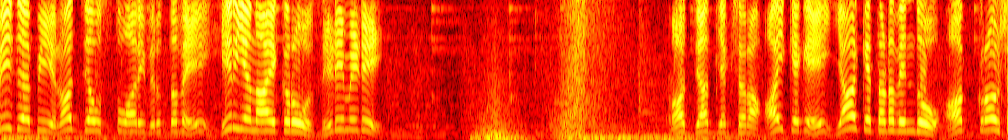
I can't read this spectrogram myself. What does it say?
ಬಿಜೆಪಿ ರಾಜ್ಯ ಉಸ್ತುವಾರಿ ವಿರುದ್ಧವೇ ಹಿರಿಯ ನಾಯಕರು ಸಿಡಿಮಿಡಿ. ರಾಜ್ಯಾಧ್ಯಕ್ಷರ ಆಯ್ಕೆಗೆ ಯಾಕೆ ತಡವೆಂದು ಆಕ್ರೋಶ?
